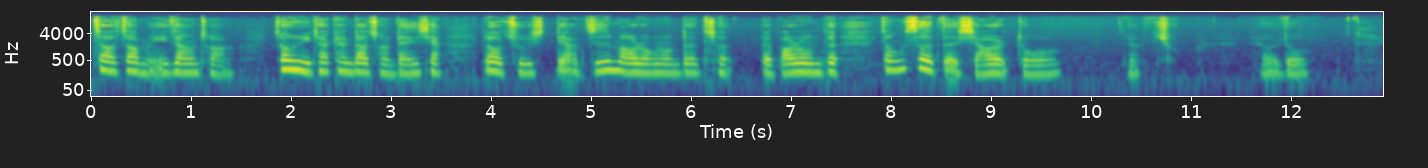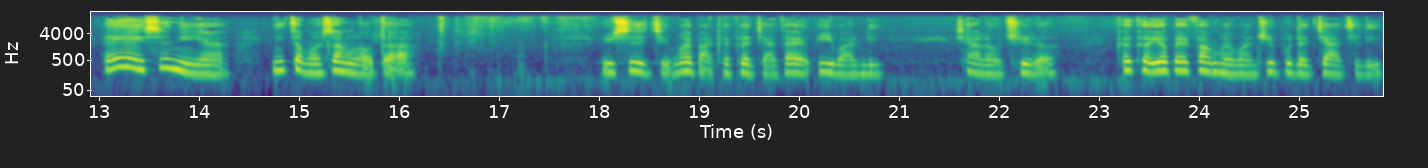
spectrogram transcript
照照每一张床。终于，他看到床单下露出两只毛茸茸的、扯呃毛茸的棕色的小耳朵。这样，咻，小耳朵。哎，是你呀？你怎么上楼的啊？于是，警卫把可可夹在臂弯里，下楼去了。可可又被放回玩具部的架子里，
